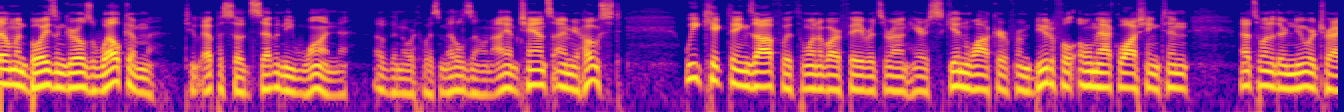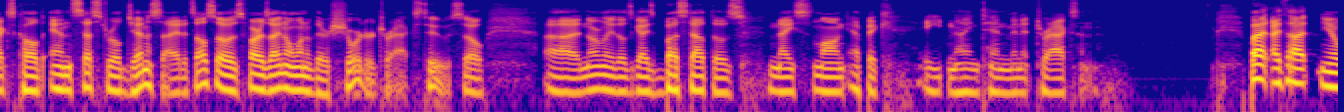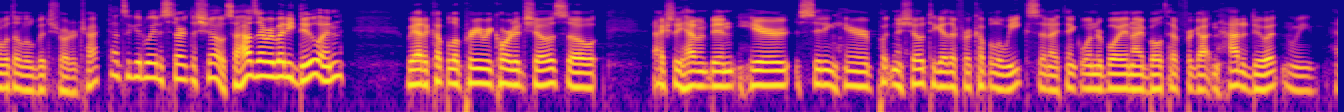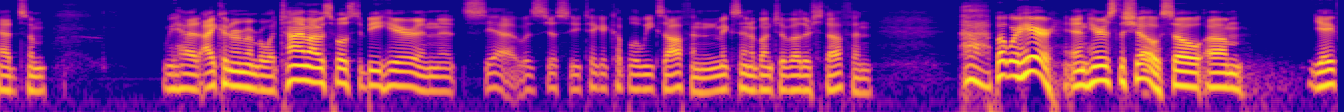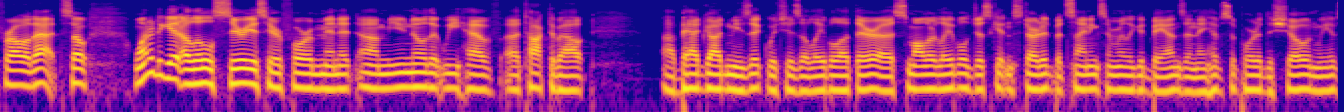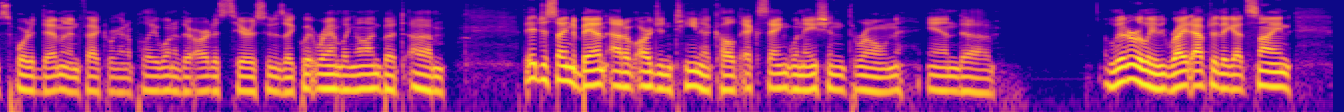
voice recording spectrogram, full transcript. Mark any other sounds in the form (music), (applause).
Gentlemen, boys and girls, welcome to episode 71 of the Northwest Metal Zone. I am Chance, I am your host. We kick things off with one of our favorites around here, Skinwalker from beautiful Omak, Washington. That's one of their newer tracks called Ancestral Genocide. It's also, as far as I know, one of their shorter tracks, too. So uh, normally those guys bust out those nice, long, epic eight, nine, ten minute tracks. and But I thought, you know, with a little bit shorter track, that's a good way to start the show. So, how's everybody doing? We had a couple of pre recorded shows, so actually haven't been here sitting here putting a show together for a couple of weeks and i think wonder boy and i both have forgotten how to do it and we had some we had I couldn't remember what time I was supposed to be here, and it's yeah, it was just you take a couple of weeks off and mix in a bunch of other stuff, and (sighs) but we're here, and here's the show. So um, yay for all of that. So wanted to get a little serious here for a minute. Um, you know that we have uh, talked about. Uh, Bad God Music, which is a label out there, a smaller label just getting started, but signing some really good bands, and they have supported the show, and we have supported them. And in fact, we're going to play one of their artists here as soon as I quit rambling on. But um, they had just signed a band out of Argentina called Exsanguination Throne, and uh, literally right after they got signed,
